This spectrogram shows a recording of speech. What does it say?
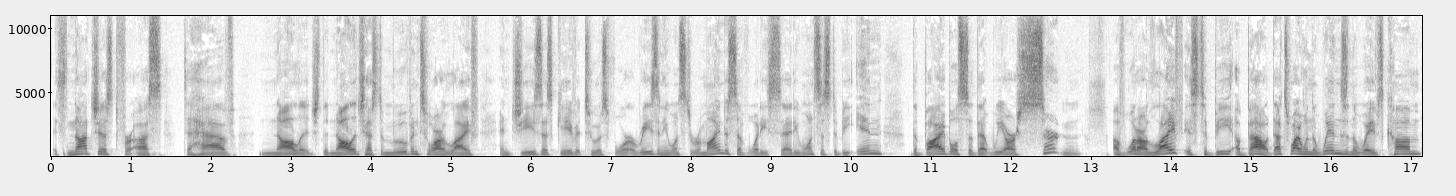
it's not just for us to have knowledge. The knowledge has to move into our life, and Jesus gave it to us for a reason. He wants to remind us of what He said. He wants us to be in the Bible so that we are certain of what our life is to be about. That's why when the winds and the waves come,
